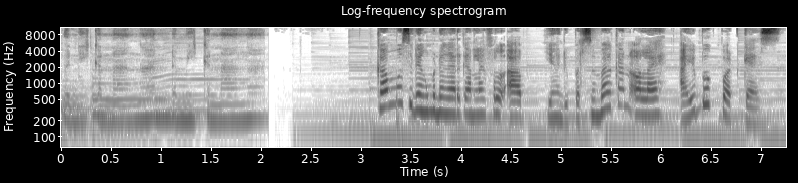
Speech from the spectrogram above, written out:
Benih kenangan demi kenangan. Kamu sedang mendengarkan Level Up yang dipersembahkan oleh iBook Podcast.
